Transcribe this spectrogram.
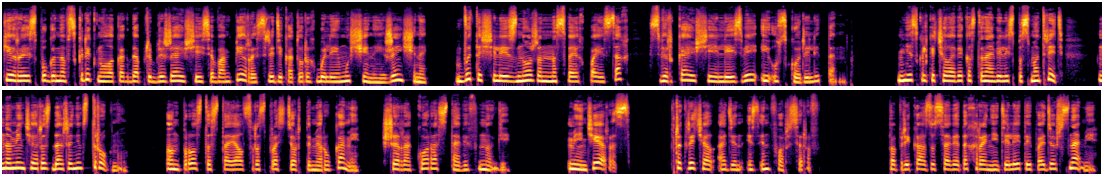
Кира испуганно вскрикнула, когда приближающиеся вампиры, среди которых были и мужчины, и женщины, вытащили из ножен на своих поясах сверкающие лезвия и ускорили темп. Несколько человек остановились посмотреть, но Минчерос даже не вздрогнул. Он просто стоял с распростертыми руками, широко расставив ноги. «Минчерос!» — прокричал один из инфорсеров. «По приказу Совета Хранителей ты пойдешь с нами.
